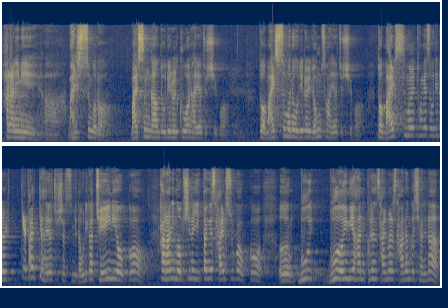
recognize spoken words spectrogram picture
하나님이 어, 말씀으로 말씀 가운데 우리를 구원하여 주시고 또 말씀으로 우리를 용서하여 주시고 또 말씀을 통해서 우리를 깨닫게 하여 주셨습니다. 우리가 죄인이었고 하나님 없이는 이 땅에 살 수가 없고 어, 무, 무의미한 그런 삶을 사는 것이 아니라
